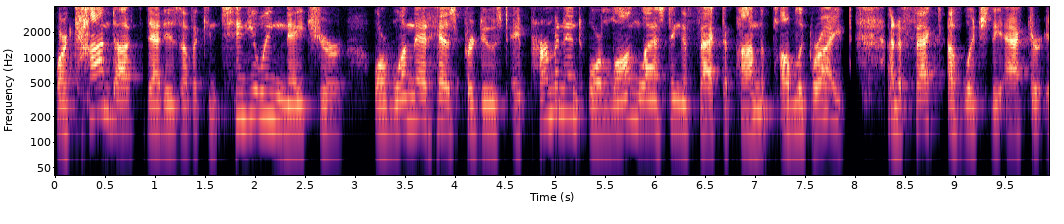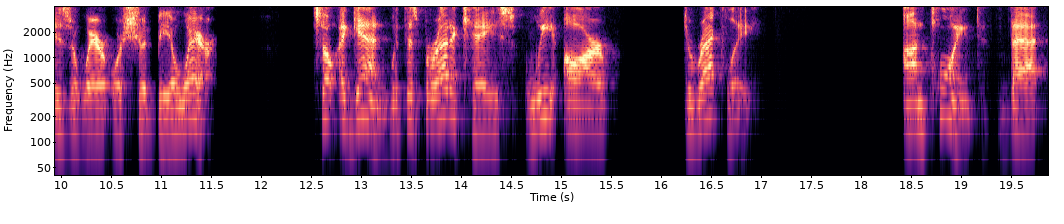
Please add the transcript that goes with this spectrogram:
or conduct that is of a continuing nature or one that has produced a permanent or long lasting effect upon the public right, an effect of which the actor is aware or should be aware. So, again, with this Beretta case, we are directly on point that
